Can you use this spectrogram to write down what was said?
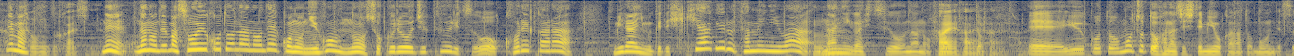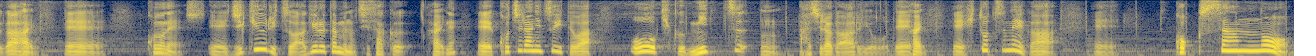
やでまあ興味深いですねね、なので、まあ、そういうことなので、この日本の食料自給率をこれから未来に向けて引き上げるためにはうん。何が必要なのかとはいうこともちょっとお話ししてみようかなと思うんですが、はい。えーこのね、えー自給率を上げるための施策、はい。ねえーこちらについては大きく3つうん。柱があるようで、はい。え1つ目が、えー国産の、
